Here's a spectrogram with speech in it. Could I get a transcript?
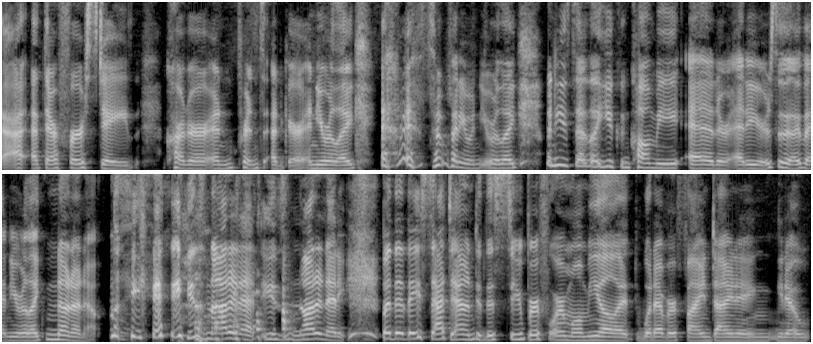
at, at their first date, Carter and Prince Edgar, and you were like, it's so funny when you were like, when he said, like, you can call me Ed or Eddie or something like that, and you were like, no, no, no. He's not an Ed, he's not an Eddie. But that they sat down to this super formal meal at whatever fine dining, you know,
